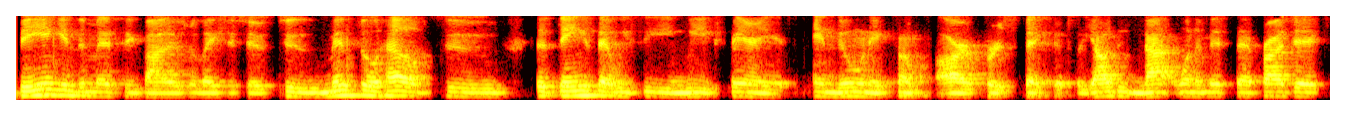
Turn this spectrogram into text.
being in domestic violence relationships to mental health to the things that we see and we experience and doing it from our perspective. So y'all do not want to miss that project.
